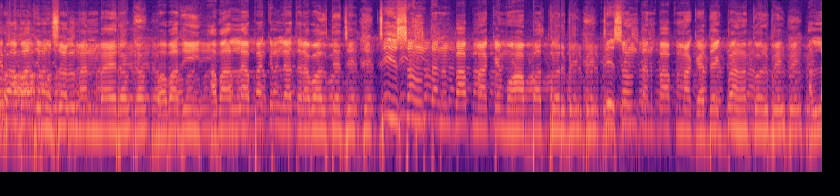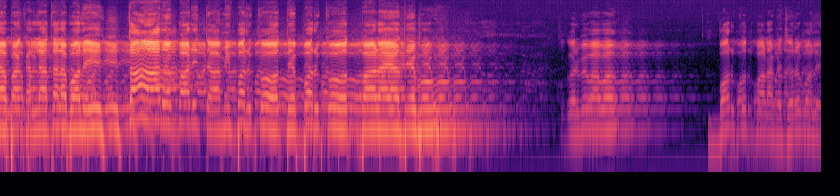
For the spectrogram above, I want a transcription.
এ বাবাজি মুসলমান ভাইরা বাবাজি আবার আল্লাহ পাক আল্লাহ তালা বলতেছে যে সন্তান বাপ মাকে মহাব্বত করবে যে সন্তান বাপ মাকে দেখভাল করবে আল্লাহ পাক আল্লাহ তালা বলে তার বাড়িতে আমি বরকত বরকত বাড়ায়া দেব। করবে? বাবা? বরকত বাড়াবে জোরে বলে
